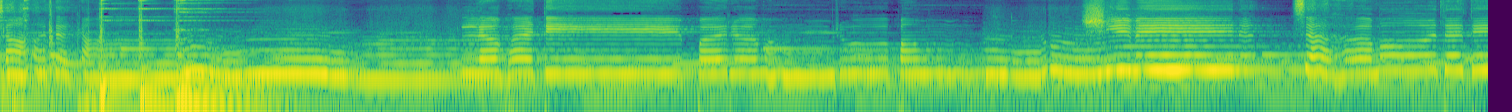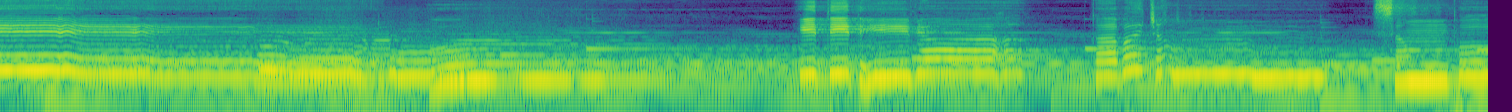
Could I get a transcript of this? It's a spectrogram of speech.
सादता लभते परमं रूपं शिवेन सह मोदते ओव्याः कवचं सम्पू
